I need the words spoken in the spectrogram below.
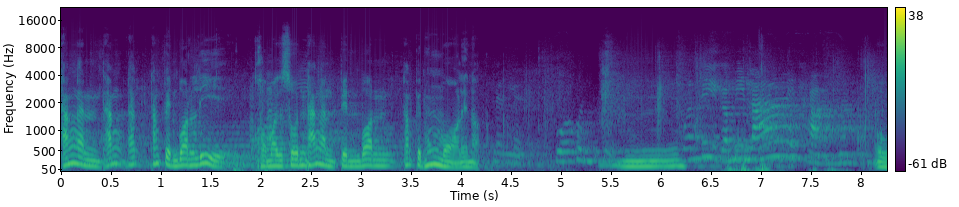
ทั้งอันทั้งทั้งทั้งเป็นบอลลี่ของประชาชนทั้งอันเป็นบอลทั้งเป็นห้องหมอเลยเนาะแม่เลยหัวคนเจ็บอืมวันนี้ก็มีร้ายทำนะโอ้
